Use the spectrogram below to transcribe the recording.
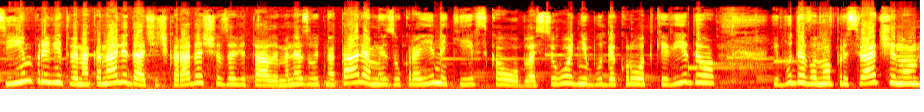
Всім привіт! Ви на каналі Дачечка. Рада, що завітали. Мене звуть Наталя. Ми з України, Київська область. Сьогодні буде коротке відео, і буде воно присвячено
